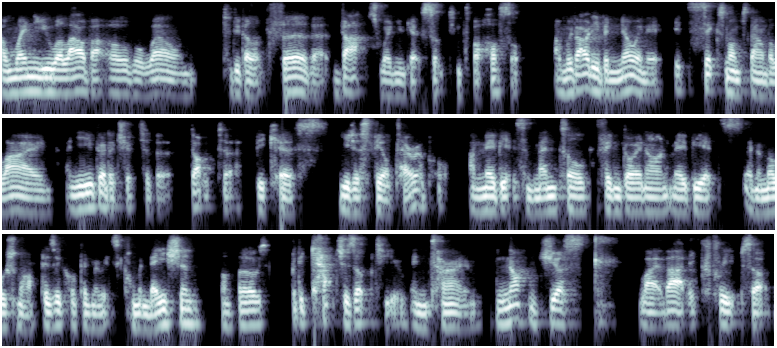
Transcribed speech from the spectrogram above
And when you allow that overwhelm to develop further, that's when you get sucked into the hustle. And without even knowing it, it's six months down the line and you got a trip to the doctor because you just feel terrible. And maybe it's a mental thing going on, maybe it's an emotional or physical thing, maybe it's a combination of those, but it catches up to you in time. Not just like that, it creeps up.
